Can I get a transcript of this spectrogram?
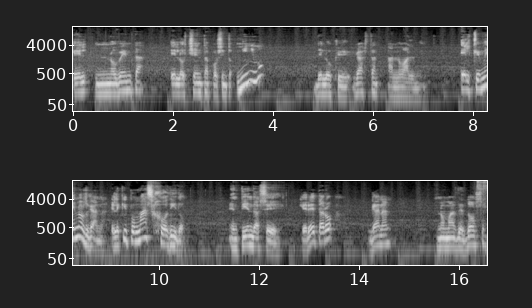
el 90, el 80% mínimo de lo que gastan anualmente. El que menos gana, el equipo más jodido entiéndase Querétaro, ganan no más de 12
